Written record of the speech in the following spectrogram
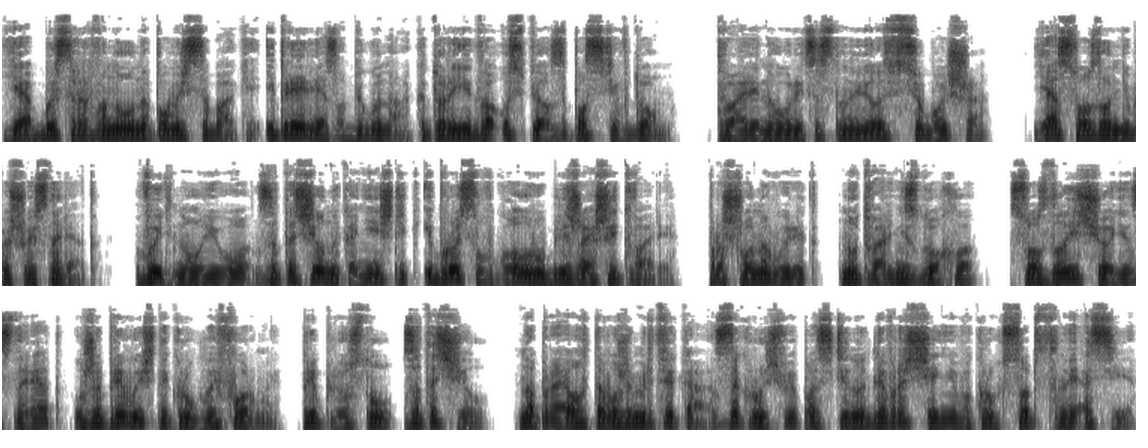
Я быстро рванул на помощь собаке и прирезал бегуна, который едва успел заползти в дом. Твари на улице становилось все больше. Я создал небольшой снаряд, вытянул его, заточил наконечник и бросил в голову ближайшей твари. Прошло на вылет, но тварь не сдохла. Создал еще один снаряд, уже привычной круглой формы. Приплюснул, затащил. Направил в того же мертвяка, закручивая пластину для вращения вокруг собственной оси.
